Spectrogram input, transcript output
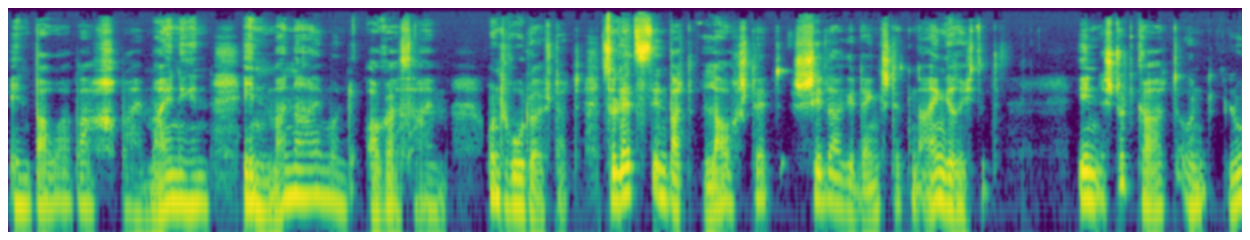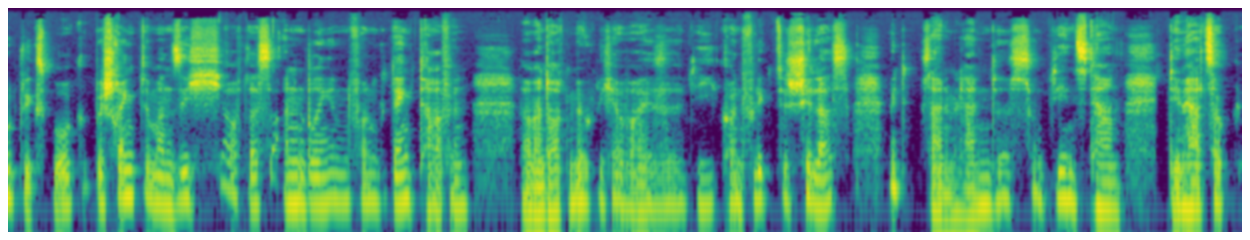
in Bauerbach bei Meiningen, in Mannheim und Oggersheim und Rudolstadt, zuletzt in Bad Lauchstädt Schiller Gedenkstätten eingerichtet. In Stuttgart und Ludwigsburg beschränkte man sich auf das Anbringen von Gedenktafeln, weil man dort möglicherweise die Konflikte Schillers mit seinem Landes- und Dienstherrn, dem Herzog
